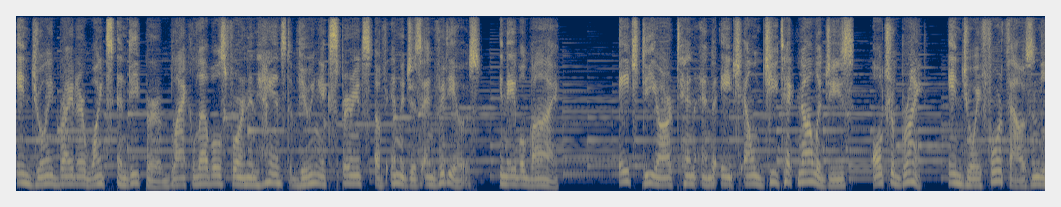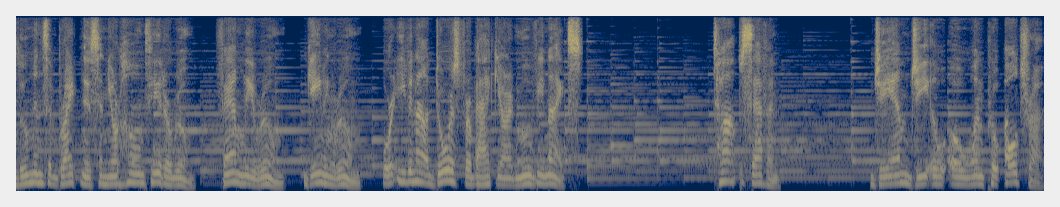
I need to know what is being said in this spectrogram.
enjoy brighter whites and deeper black levels for an enhanced viewing experience of images and videos, enabled by HDR10 and HLG technologies, ultra bright, enjoy 4000 lumens of brightness in your home theater room, family room, gaming room, or even outdoors for backyard movie nights. Top 7 JMGO O1 Pro Ultra,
